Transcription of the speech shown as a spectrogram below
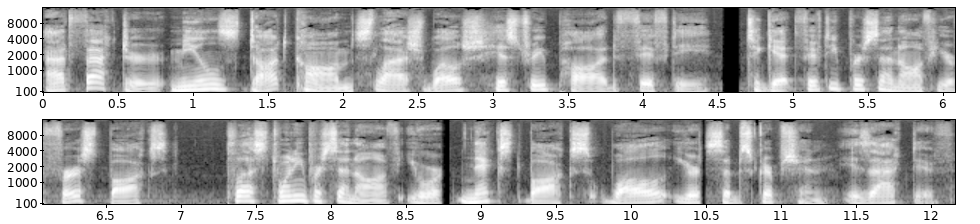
at factormeals.com slash welshhistorypod50 to get 50% off your first box plus 20% off your next box while your subscription is active.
